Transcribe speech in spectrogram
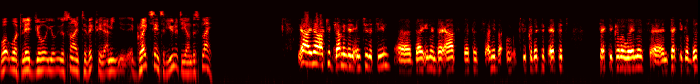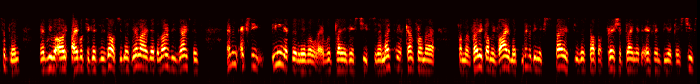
what what led your, your, your side to victory. I mean, a great sense of unity on display. Yeah, you know, I keep drumming it into the team uh, day in and day out that it's only through collective efforts, tactical awareness, uh, and tactical discipline that we were able to get results. You must realize that a lot of these youngsters haven't actually been at the level uh, we're playing against Chiefs. You know, most of them have come from a from a Vodacom environment, never been exposed to this type of pressure playing at the FNB against Chiefs.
